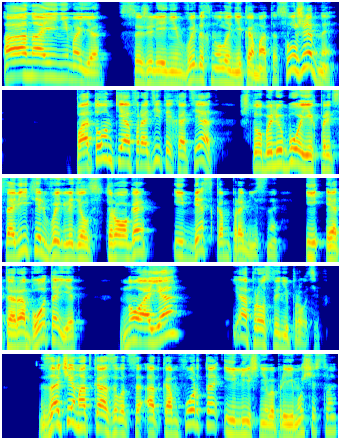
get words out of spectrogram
А она и не моя, с сожалением выдохнула Никомата. Служебная. Потомки Афродиты хотят, чтобы любой их представитель выглядел строго и бескомпромиссно. И это работает. Ну а я? Я просто не против. Зачем отказываться от комфорта и лишнего преимущества?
